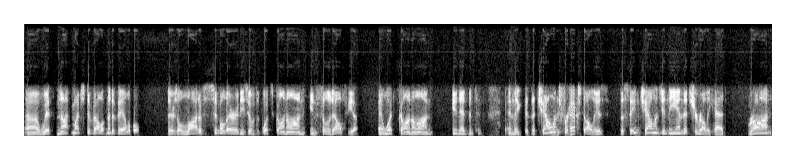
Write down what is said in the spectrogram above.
uh, with not much development available, there's a lot of similarities of what's gone on in Philadelphia and what's gone on in Edmonton. And the, the challenge for Hextall is the same challenge in the end that Chiarelli had. Ron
